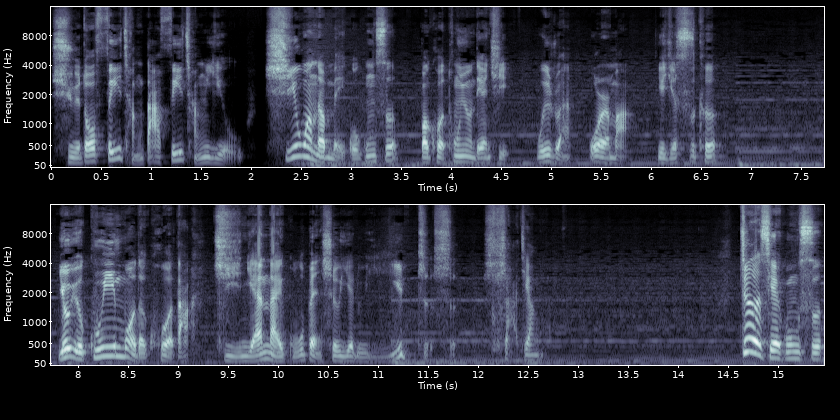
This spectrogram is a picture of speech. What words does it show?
许多非常大、非常有希望的美国公司，包括通用电气、微软、沃尔玛以及思科。由于规模的扩大，几年来股本收益率一直是下降的。这些公司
